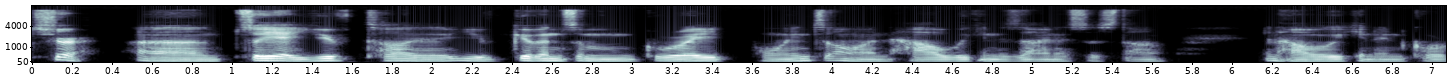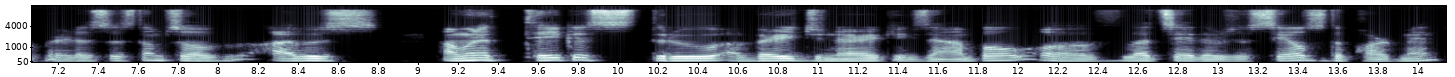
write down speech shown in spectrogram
Sure. Um, so yeah, you've t- you've given some great points on how we can design a system and how we can incorporate a system. So I was, I'm going to take us through a very generic example of, let's say there's a sales department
